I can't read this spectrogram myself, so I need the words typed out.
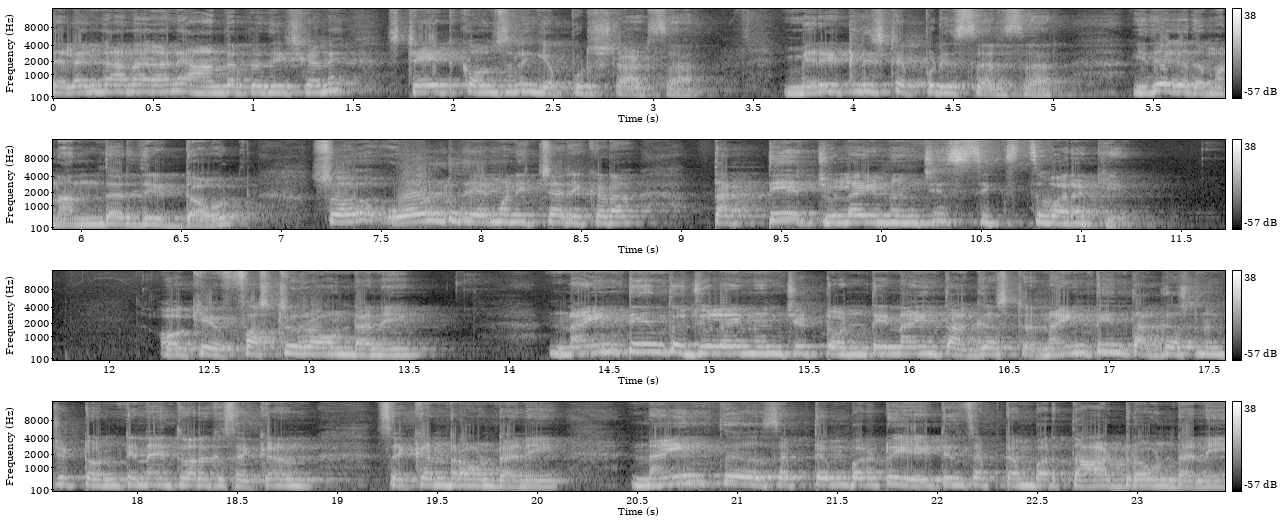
తెలంగాణ కానీ ఆంధ్రప్రదేశ్ కానీ స్టేట్ కౌన్సిలింగ్ ఎప్పుడు స్టార్ట్ సార్? మెరిట్ లిస్ట్ ఎప్పుడు ఇస్తారు సార్? ఇదే కదా మన అందరిది డౌట్. సో ఓల్డ్ది ఏమని ఇచ్చారు ఇక్కడ? థర్టీ జూలై నుంచి సిక్స్త్ వరకు. ఓకే ఫస్ట్ రౌండ్ అని. నైన్టీన్త్ జూలై నుంచి twenty ninth August nineteenth August నుంచి ట్వంటీ నైన్త్ వరకు సెకండ్ సెకండ్ రౌండ్ అని. Ninth September to eighteen September third round అని.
